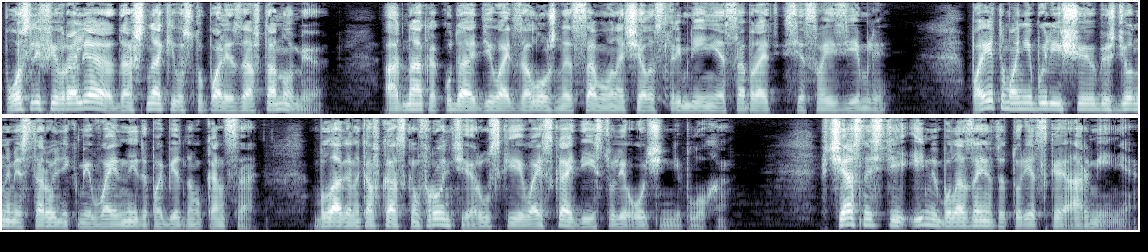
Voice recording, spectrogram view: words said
После февраля дашнаки выступали за автономию, однако куда девать заложенное с самого начала стремление собрать все свои земли? Поэтому они были еще и убежденными сторонниками войны до победного конца – Благо на Кавказском фронте русские войска действовали очень неплохо. В частности, ими была занята турецкая Армения.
